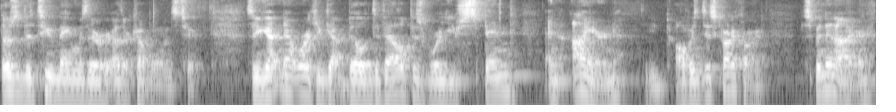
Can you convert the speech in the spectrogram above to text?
Those are the two main ones. There are other couple ones too. So you got network, you've got build. Develop is where you spend an iron. You always discard a card spend an iron,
